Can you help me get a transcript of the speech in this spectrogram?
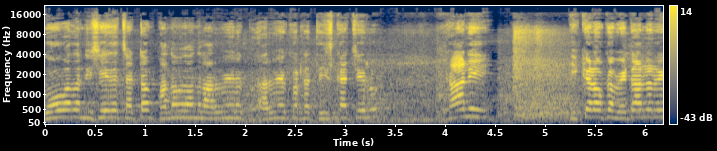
గోవధ నిషేధ చట్టం పంతొమ్మిది వందల అరవై అరవై ఒకటిలో తీసుకొచ్చారు కానీ ఇక్కడ ఒక వెటర్నరీ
